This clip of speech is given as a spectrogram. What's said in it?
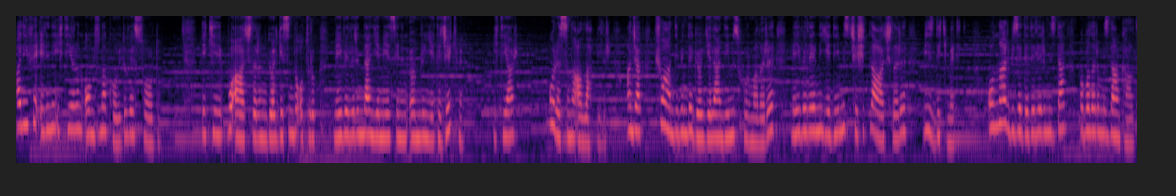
Halife elini ihtiyarın omzuna koydu ve sordu. Peki bu ağaçların gölgesinde oturup meyvelerinden yemeye senin ömrün yetecek mi? İhtiyar, orasını Allah bilir. Ancak şu an dibinde gölgelendiğimiz hurmaları, meyvelerini yediğimiz çeşitli ağaçları biz dikmedik. Onlar bize dedelerimizden, babalarımızdan kaldı.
